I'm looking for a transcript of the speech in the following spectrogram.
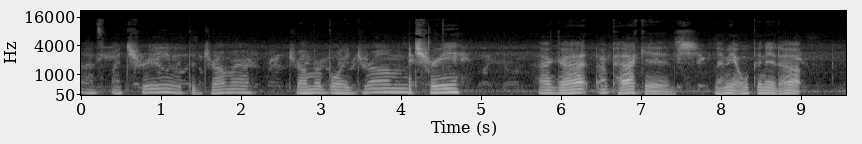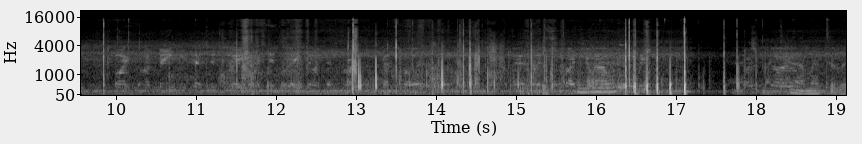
That's my tree with the drummer. Drummer boy drum. My tree. I got a package. Let me open it up. to the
